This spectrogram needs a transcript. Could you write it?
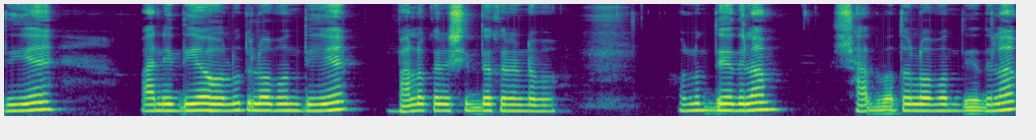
দিয়ে পানি দিয়ে হলুদ, লবণ দিয়ে ভালো করে সিদ্ধ করে নেব। হলুদ দিয়ে দিলাম। স্বাদ মতো লবণ দিয়ে দিলাম।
